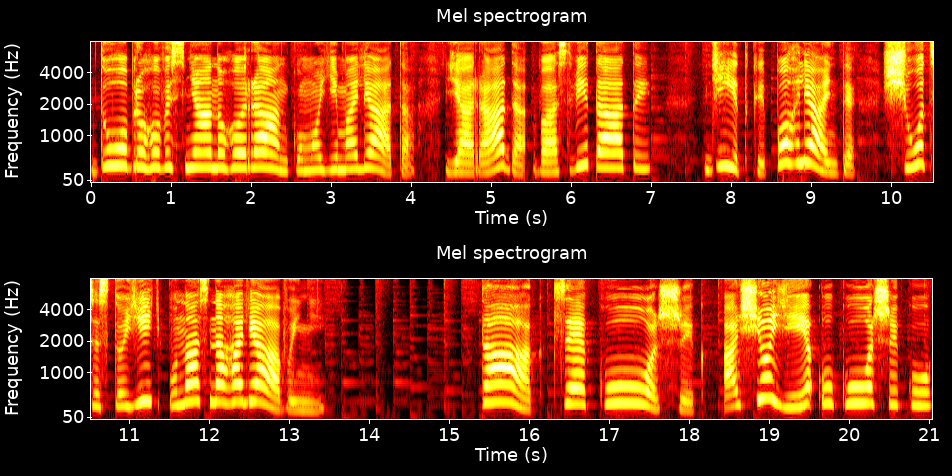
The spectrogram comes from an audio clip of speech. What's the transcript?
Доброго весняного ранку, мої малята. Я рада вас вітати. Дітки, погляньте, що це стоїть у нас на галявині. Так, це кошик. А що є у кошику?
